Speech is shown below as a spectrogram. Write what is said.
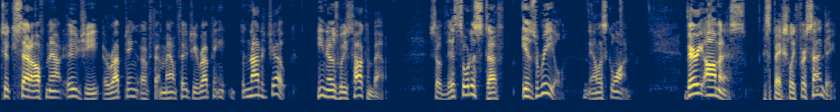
to set off Mount Fuji erupting, uh, or Mount Fuji erupting, not a joke. He knows what he's talking about. So this sort of stuff is real. Now let's go on. Very ominous, especially for Sunday.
